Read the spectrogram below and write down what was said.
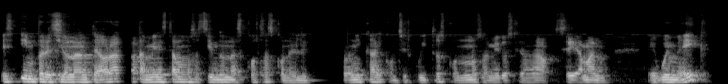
Es impresionante. Ahora también estamos haciendo unas cosas con electrónica y con circuitos con unos amigos que se llaman eh, WeMake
